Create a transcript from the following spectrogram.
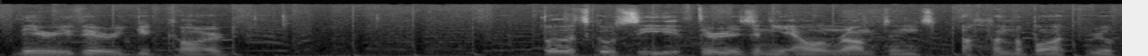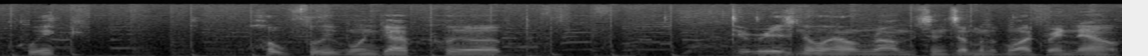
Very, very good card. But let's go see if there is any Allen Robinsons up on the block real quick. Hopefully one got put up. There is no Allen Robinsons up on the block right now.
